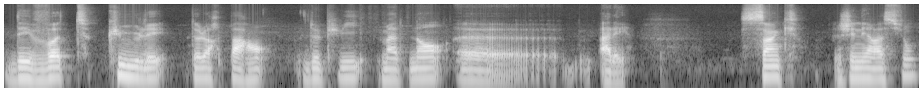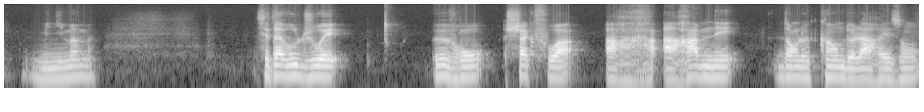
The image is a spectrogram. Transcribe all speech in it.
des votes cumulés de leurs parents depuis maintenant, euh, allez, cinq générations minimum. C'est à vous de jouer. Œuvrons chaque fois à, ramener dans le camp de la raison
